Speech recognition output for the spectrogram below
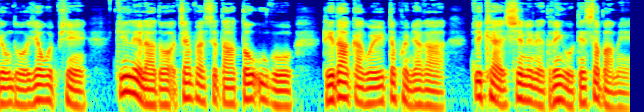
ရုံးသို့ရက်ဝက်ဖြင့်ကင်းလည်လာသောအကြမ်းဖက်စစ်သား3ဦးကိုဒေသကာကွယ်တပ်ဖွဲ့များကပြစ်ခတ်ရှင်းလင်းတဲ့တရင်ကိုတင်ဆက်ပါမယ်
